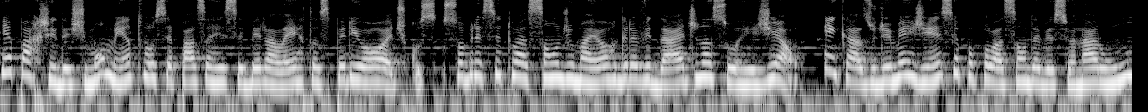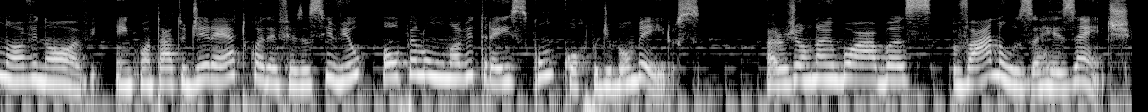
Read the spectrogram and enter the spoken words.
e a partir deste momento você passa a receber alertas periódicos sobre a situação de maior gravidade na sua região. Em caso de emergência, a população deve acionar o 199 em contato direto com a Defesa Civil ou pelo 193 com o Corpo de Bombeiros. Para o Jornal em Boabas, Vanusa Rezende.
